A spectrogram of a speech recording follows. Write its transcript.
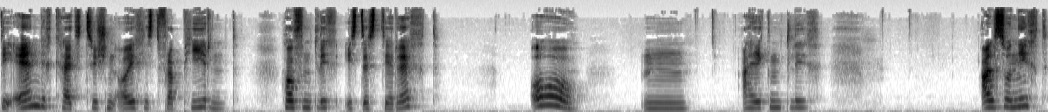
Die Ähnlichkeit zwischen euch ist frappierend. Hoffentlich ist es dir recht. Oh, mh, hm, eigentlich. Also nicht,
